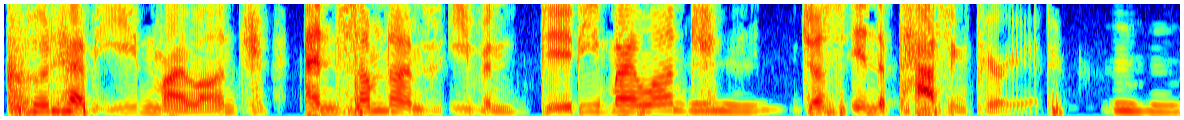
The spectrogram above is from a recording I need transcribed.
could have eaten my lunch and sometimes even did eat my lunch hmm just in the passing period. hmm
